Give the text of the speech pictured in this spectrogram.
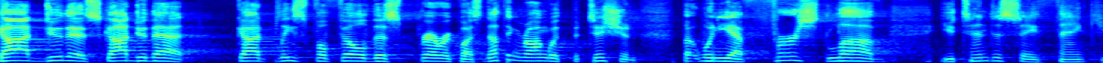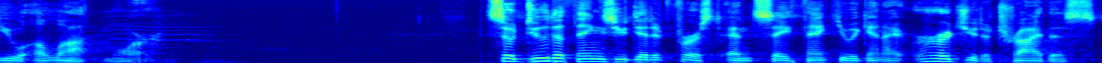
God, do this. God, do that. God, please fulfill this prayer request. Nothing wrong with petition, but when you have first love, you tend to say thank you a lot more. So do the things you did at first and say thank you again. I urge you to try this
